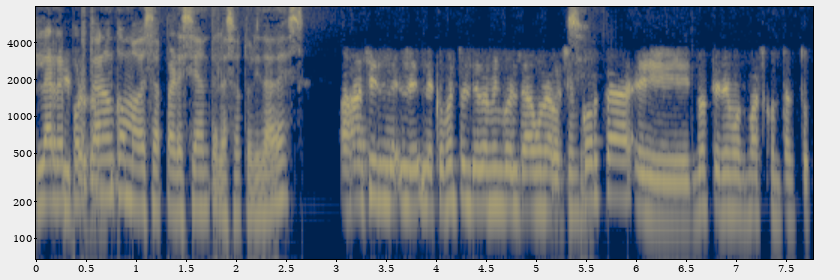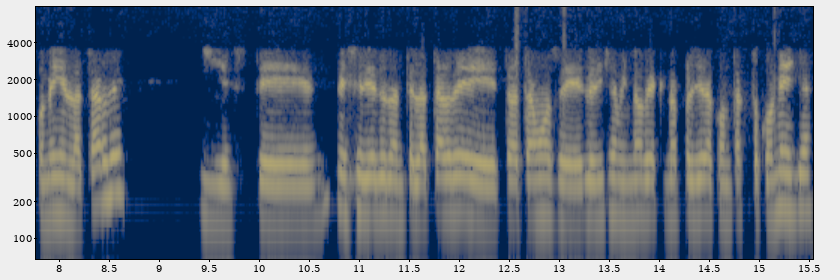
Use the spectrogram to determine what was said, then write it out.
¿La reportaron como desaparecida ante las autoridades? Ah, sí, le, comento el día domingo, él da una versión corta. Eh, no tenemos más contacto con ella en la tarde y este ese día durante la tarde tratamos de le dije a mi novia que no perdiera contacto con ella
